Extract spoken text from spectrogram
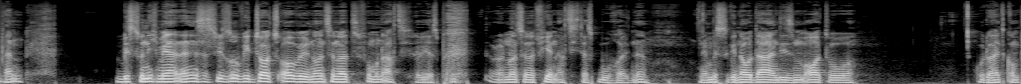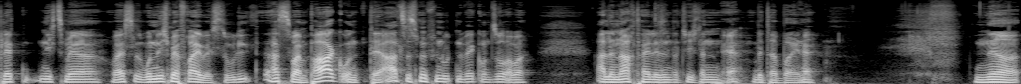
dann bist du nicht mehr, dann ist es so wie George Orwell 1985 oder wie das oder 1984 das Buch halt, ne? Dann bist du genau da an diesem Ort, wo wo du halt komplett nichts mehr, weißt du, wo du nicht mehr frei bist. Du hast zwar einen Park und der Arzt ist fünf Minuten weg und so, aber alle Nachteile sind natürlich dann Ja. mit dabei, ne? Na,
